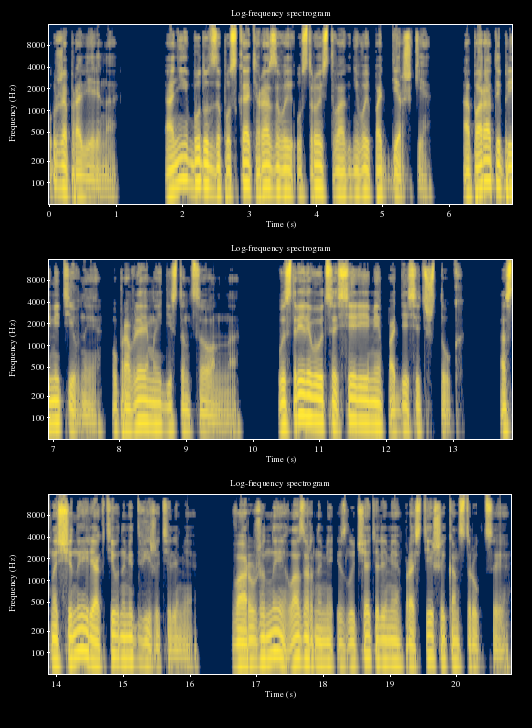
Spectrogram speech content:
Уже проверено. Они будут запускать разовые устройства огневой поддержки. Аппараты примитивные, управляемые дистанционно. Выстреливаются сериями по 10 штук. Оснащены реактивными движителями. Вооружены лазерными излучателями простейшей конструкции,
